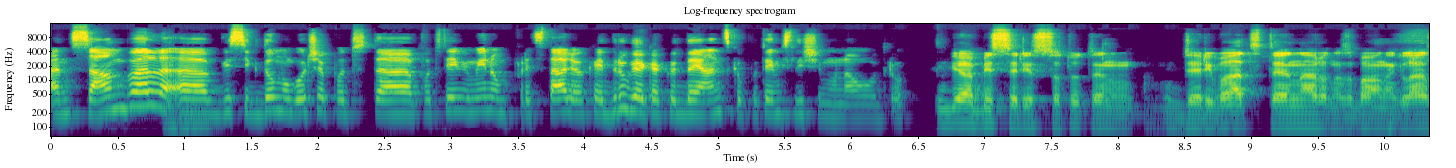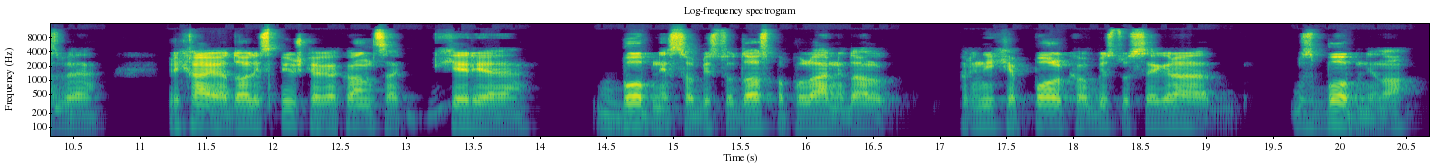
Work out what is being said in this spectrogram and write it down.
ansambl, uh -huh. uh, bi si kdo mogoče pod, ta, pod tem imenom predstavljal kaj drugega, kot dejansko potem slišimo na odru. Ja, biseri so tudi en derivat te narodno zabavne glasbe. Prihajajo dol iz Pivškega konca, uh mhm. -huh. kjer je bobni, so v bistvu dosti popularni dol pri njih je polka, v bistvu se igra z bobni. No.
